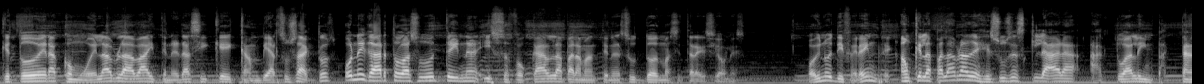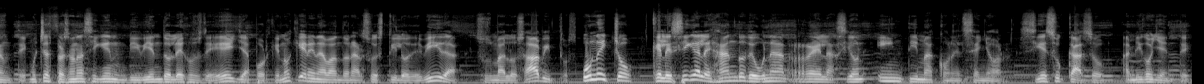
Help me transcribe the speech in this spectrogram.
que todo era como él hablaba y tener así que cambiar sus actos, o negar toda su doctrina y sofocarla para mantener sus dogmas y tradiciones. Hoy no es diferente. Aunque la palabra de Jesús es clara, actual e impactante, muchas personas siguen viviendo lejos de ella porque no quieren abandonar su estilo de vida, sus malos hábitos. Un hecho que les sigue alejando de una relación íntima con el Señor. Si es su caso, amigo oyente,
